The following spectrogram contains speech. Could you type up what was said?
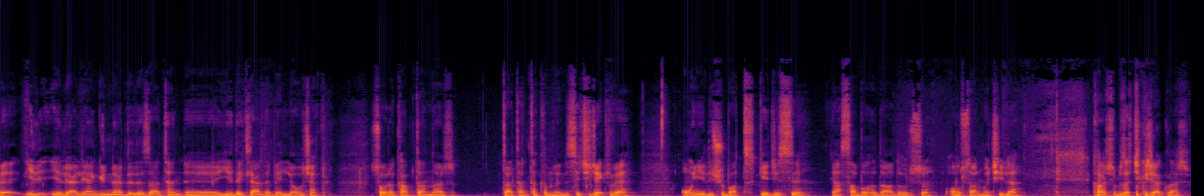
ve il- ilerleyen günlerde de zaten e, yedekler de belli olacak. Sonra kaptanlar zaten takımlarını seçecek ve 17 Şubat gecesi ya sabahı daha doğrusu All-Star maçıyla karşımıza çıkacaklar.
